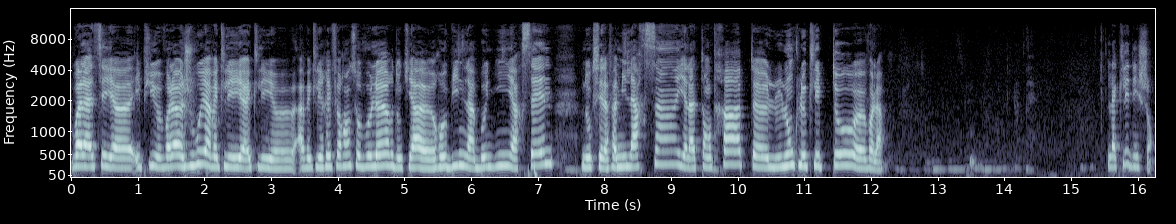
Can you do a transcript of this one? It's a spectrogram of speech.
Voilà, c'est euh, et puis voilà, jouer avec les avec les avec les références aux voleurs. Donc il y a Robin, la Bonnie, Arsène. Donc c'est la famille Larsin, il y a la tante Rapt, euh, l'oncle Klepto, euh, voilà. La clé des champs.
